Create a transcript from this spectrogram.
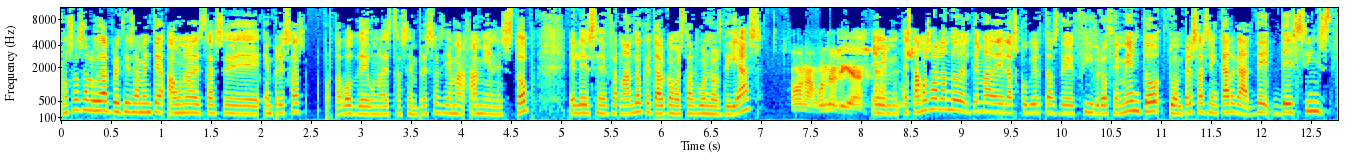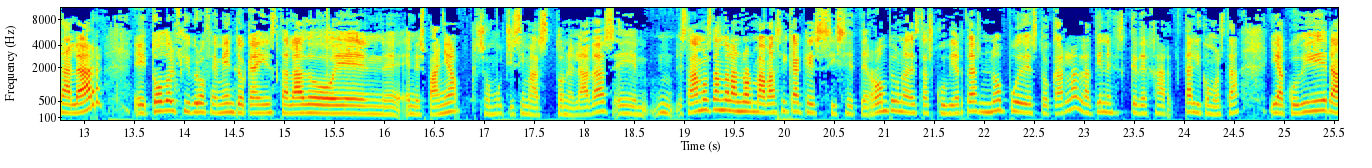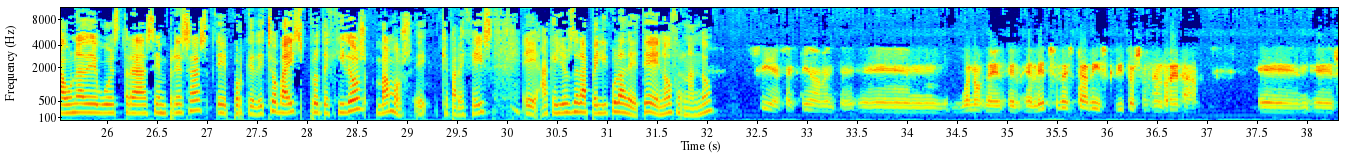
Vamos a saludar precisamente a una de estas eh, empresas, portavoz de una de estas empresas, se llama Amian Stop. Él es eh, Fernando. ¿Qué tal? ¿Cómo estás? Buenos días. Hola, buenos días. Eh, estamos hablando del tema de las cubiertas de fibrocemento. Tu empresa se encarga de desinstalar eh, todo el fibrocemento que ha instalado en, eh, en España, que son muchísimas toneladas. Eh, estábamos dando la norma básica que si se te rompe una de estas cubiertas no puedes tocarla, la tienes que dejar tal y como está y acudir a una de vuestras empresas eh, porque de hecho vais protegidos, vamos, eh, que parecéis eh, aquellos de la película de T, ¿no, Fernando? Sí, efectivamente. Eh, bueno, el, el hecho de estar inscritos en el RERA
